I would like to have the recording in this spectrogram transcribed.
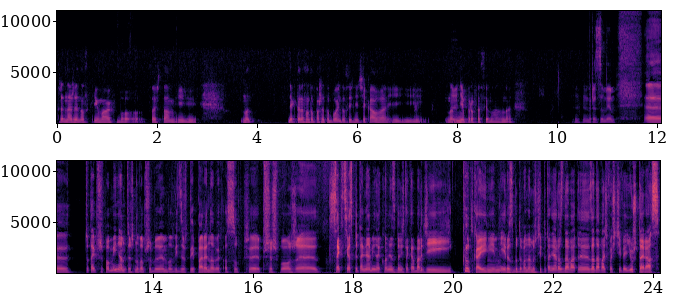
trenerzy na scrimach, bo coś tam i no, jak teraz na to patrzę, to było dosyć nieciekawe i no, hmm. nieprofesjonalne. Mhm, rozumiem. E, tutaj przypominam też nowo przybyłem, bo widzę, że tutaj parę nowych osób e, przyszło, że sekcja z pytaniami na koniec będzie taka bardziej krótka i mniej rozbudowana. Możecie pytania e, zadawać właściwie już teraz.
